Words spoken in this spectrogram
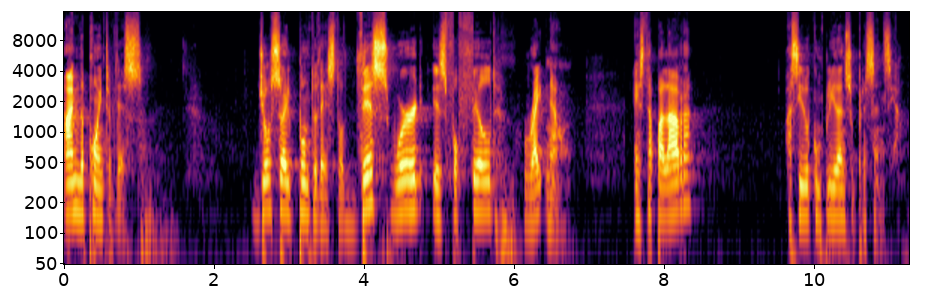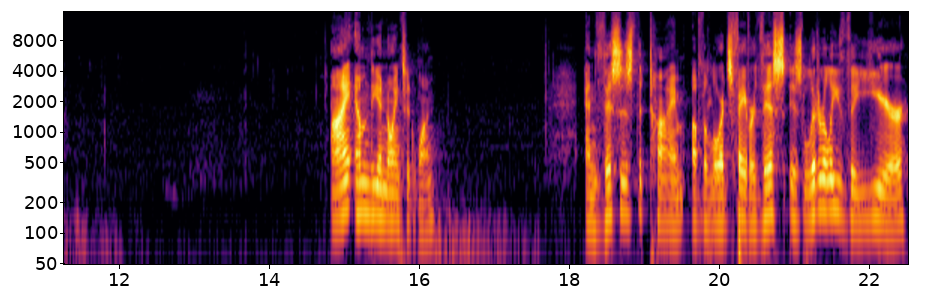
I'm the point of this. Yo soy el punto de esto. This word is fulfilled right now. Esta palabra ha sido cumplida en su presencia. I am the anointed one. And this is the time of the Lord's favor. This is literally the year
